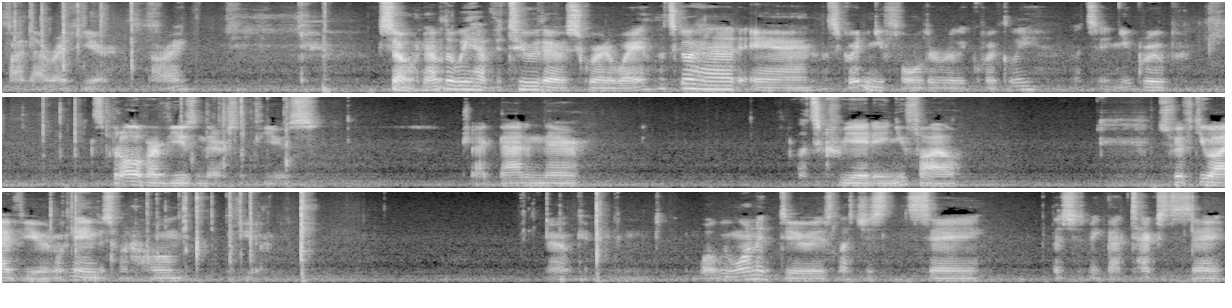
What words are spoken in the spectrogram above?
Find that right here. All right. So now that we have the two of those squared away, let's go ahead and let's create a new folder really quickly. Let's say new group. Let's put all of our views in there. So views. Drag that in there. Let's create a new file. Swift UI view, and we're going to name this one home view. Okay, and what we want to do is let's just say, let's just make that text say,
